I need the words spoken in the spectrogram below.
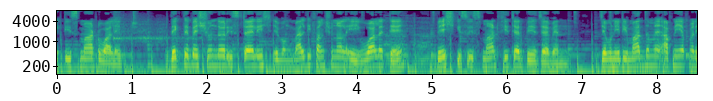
একটি স্মার্ট ওয়ালেট দেখতে বেশ সুন্দর স্টাইলিশ এবং মাল্টিফাংশনাল এই ওয়ালেটে বেশ কিছু স্মার্ট ফিচার পেয়ে যাবেন। যেমন এটির মাধ্যমে আপনি আপনার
